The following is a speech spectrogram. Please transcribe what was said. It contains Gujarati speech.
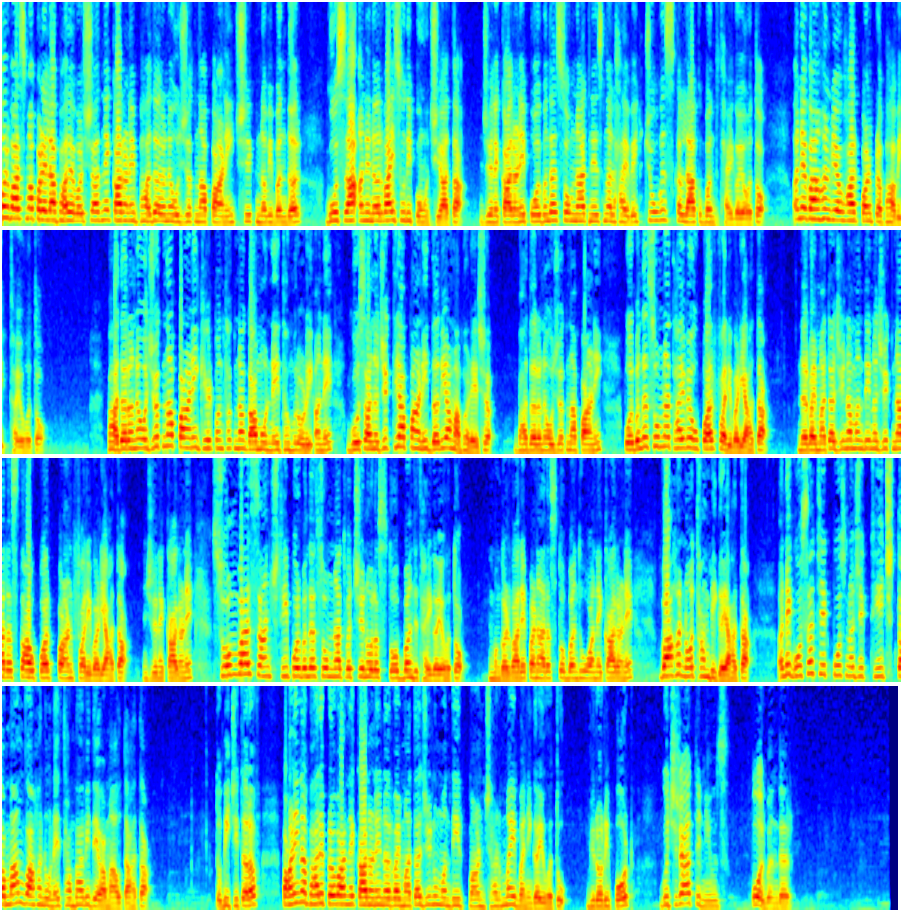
ઉપરવાસમાં પડેલા ભારે વરસાદને કારણે ભાદર અને ઉજરતના પાણી છેક નવી બંદર, ગોસા અને નરવાઈ સુધી પહોંચ્યા હતા, જેને કારણે પોરબંદર સોમનાથ નેશનલ હાઈવે ચોવીસ કલાક બંધ થઈ ગયો હતો અને વાહન વ્યવહાર પણ પ્રભાવિત થયો હતો. ભાદર અને ઉજરતના પાણી ઘેડ પંથકના ગામોને ધમરોડી અને ગોસા નજીકથી આ પાણી દરિયામાં ભળે છે. ભાદર અને ઉજરતના પાણી પોરબંદર સોમનાથ હાઈવે ઉપર ફરી વળ્યા હતા. નરવાઈ માતાજીના મંદિર નજીકના રસ્તા ઉપર પણ ફરી વળ્યા હતા. જેને કારણે સોમવાર સાંજથી પોરબંદર સોમનાથ વચ્ચેનો રસ્તો બંધ થઈ ગયો હતો. મંગળવારે પણ આ રસ્તો બંધ હોવાને કારણે વાહનો થંભી ગયા હતા અને ગોસા ચેકપોસ્ટ નજીકથી જ તમામ વાહનોને થંભાવી દેવામાં આવતા હતા. તો બીજી તરફ, પાણીના ભારે પ્રવાહને કારણે નરવાઈ માતાજીનું મંદિર પણ જળમય બની ગયું હતું. Bureau report, Gujarat news, Porbandar.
